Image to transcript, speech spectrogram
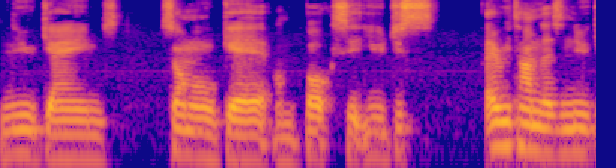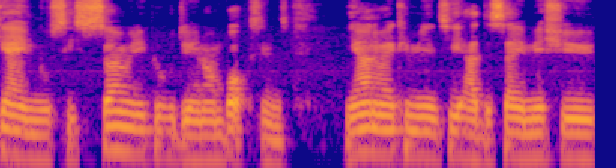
New games, someone will get it, unbox it. You just every time there's a new game, you'll see so many people doing unboxings. The anime community had the same issue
